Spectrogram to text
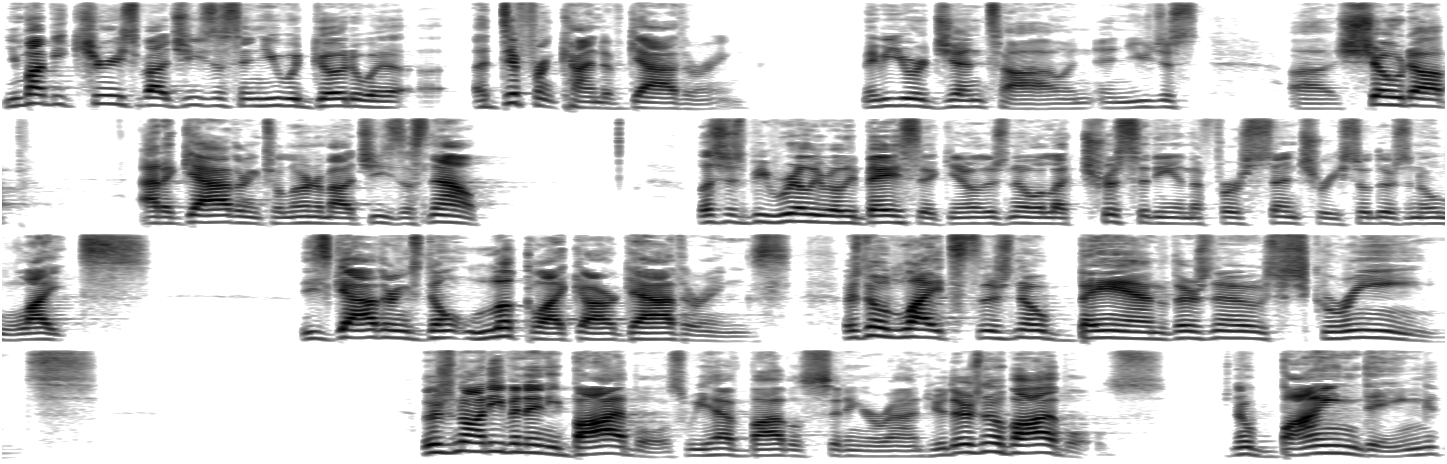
you might be curious about Jesus and you would go to a, a different kind of gathering. Maybe you were Gentile and, and you just uh, showed up at a gathering to learn about Jesus. Now, let's just be really, really basic. You know, there's no electricity in the first century, so there's no lights. These gatherings don't look like our gatherings. There's no lights, there's no band, there's no screens. There's not even any Bibles. We have Bibles sitting around here. There's no Bibles, there's no binding.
